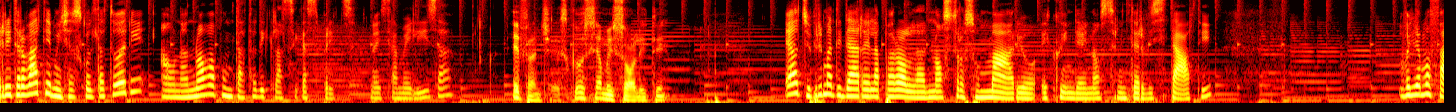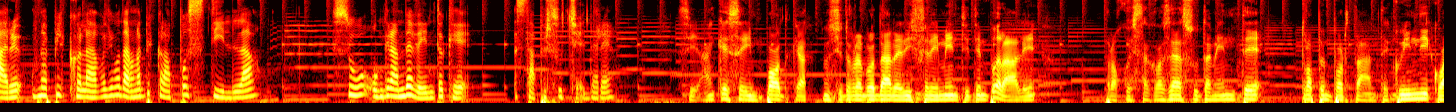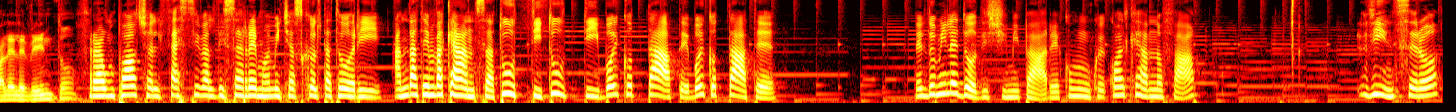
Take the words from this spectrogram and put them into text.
Ben ritrovati amici ascoltatori a una nuova puntata di Classica Spritz. Noi siamo Elisa e Francesco, siamo i soliti. E oggi prima di dare la parola al nostro sommario e quindi ai nostri intervistati, vogliamo fare una piccola, vogliamo dare una piccola postilla su un grande evento che sta per succedere. Sì, anche se in podcast non si dovrebbero dare riferimenti temporali, però questa cosa è assolutamente troppo importante. Quindi qual è l'evento? Fra un po' c'è il Festival di Sanremo, amici ascoltatori. Andate in vacanza, tutti, tutti, boicottate, boicottate. Nel 2012 mi pare, comunque qualche anno fa, vinsero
